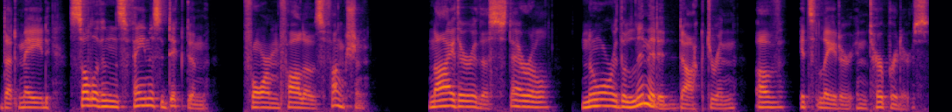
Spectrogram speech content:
that made Sullivan's famous dictum form follows function, neither the sterile nor the limited doctrine of its later interpreters.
